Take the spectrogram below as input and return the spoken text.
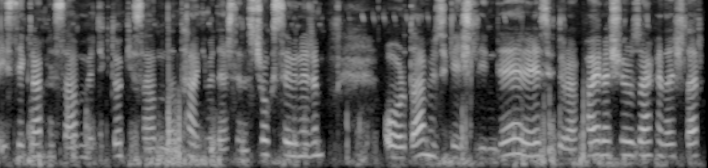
Ve Instagram hesabım ve TikTok hesabımı da takip ederseniz çok sevinirim. Orada müzik eşliğinde reels videolar paylaşıyoruz arkadaşlar.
